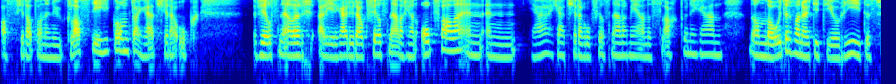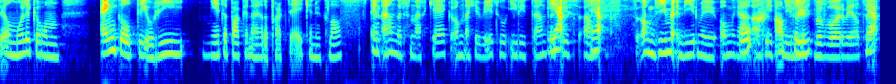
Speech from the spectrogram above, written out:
als je dat dan in je klas tegenkomt, dan gaat je dat ook veel sneller, allee, dan gaat je dat ook veel sneller gaan opvallen en, en ja, gaat je daar ook veel sneller mee aan de slag kunnen gaan dan louter vanuit die theorie. Het is veel moeilijker om enkel theorie mee te pakken naar de praktijk in je klas. En anders naar kijken, omdat je weet hoe irritant het Ja, is als ja. op die manier met je omgaan. Ook, als iets niet absoluut. lukt, bijvoorbeeld. Ja.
